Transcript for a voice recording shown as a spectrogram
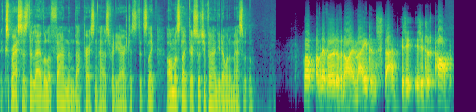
expresses the level of fandom that person has for the artist. It's like almost like they're such a fan you don't want to mess with them. Well, I've never heard of an Iron Maiden stan. Is it is it just pop?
